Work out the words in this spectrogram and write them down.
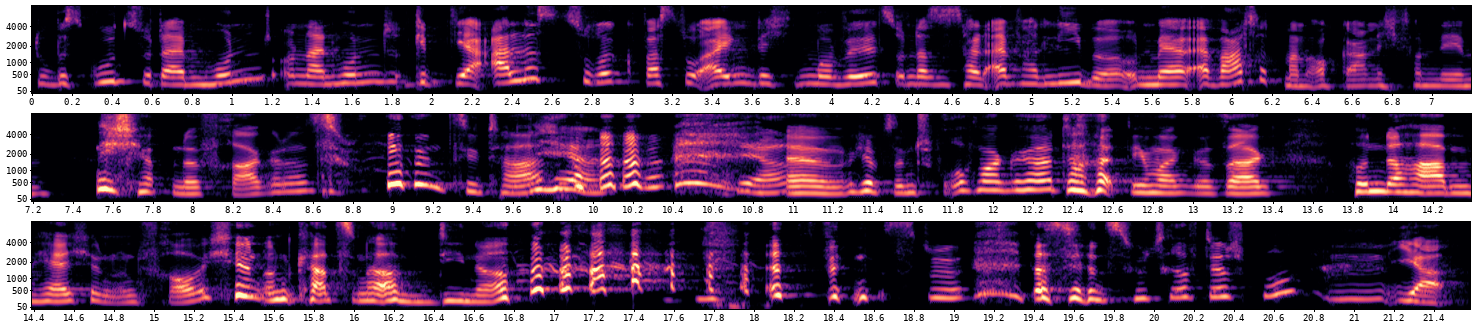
du bist gut zu deinem Hund und dein Hund gibt dir alles zurück, was du eigentlich nur willst und das ist halt einfach Liebe und mehr erwartet man auch gar nicht von dem. Ich habe eine Frage dazu, ein Zitat. Ja. ja. ähm, ich habe so einen Spruch mal gehört, da hat jemand gesagt, Hunde haben Herrchen und Frauchen und Katzen haben Diener. Findest du, dass der zutrifft, der Spruch? Mm, ja.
